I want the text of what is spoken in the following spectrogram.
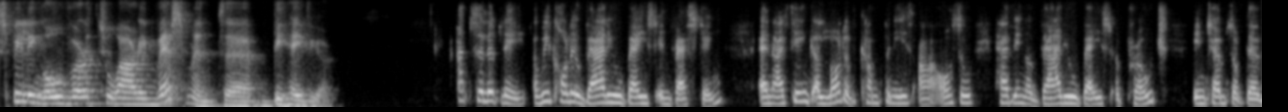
spilling over to our investment uh, behavior? Absolutely. We call it value based investing. And I think a lot of companies are also having a value based approach in terms of their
